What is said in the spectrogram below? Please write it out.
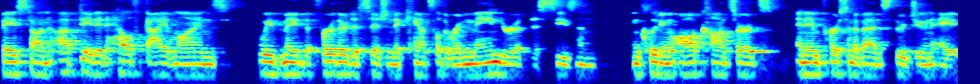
Based on updated health guidelines, we've made the further decision to cancel the remainder of this season, including all concerts and in person events through June 8th.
